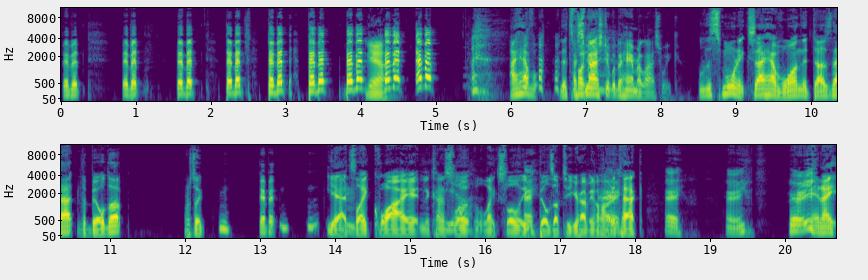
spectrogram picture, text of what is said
beep beep beep beep beep beep beep beep beep beep beep beep Yeah. beep beep beep beep. I have that's I smashed it with a hammer last week. this morning because I have one that does that. The build up, where it's like, mm, Yeah, it's hmm. like quiet and it kind of slow, Yeah. like slowly Hey. builds up to you're having a heart Hey. attack. Hey, hey, hey. And I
